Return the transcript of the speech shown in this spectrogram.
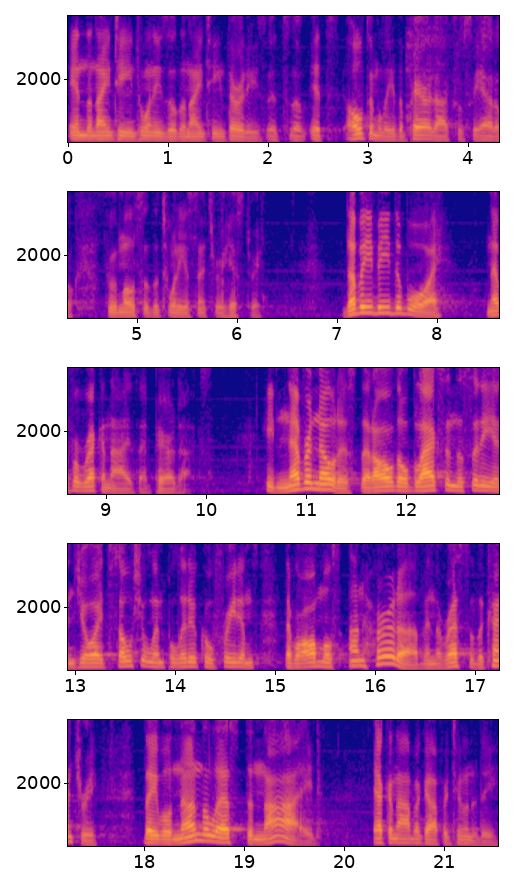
in the 1920s or the 1930s. It's, a, it's ultimately the paradox of Seattle through most of the 20th century history. W.B. Du Bois never recognized that paradox. He never noticed that although blacks in the city enjoyed social and political freedoms that were almost unheard of in the rest of the country, they were nonetheless denied economic opportunity.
